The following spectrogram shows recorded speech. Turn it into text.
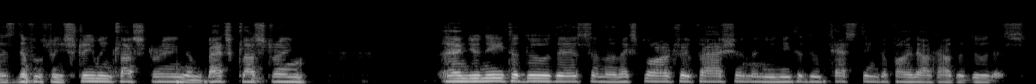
there's a difference between streaming clustering and batch clustering. And you need to do this in an exploratory fashion, and you need to do testing to find out how to do this.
